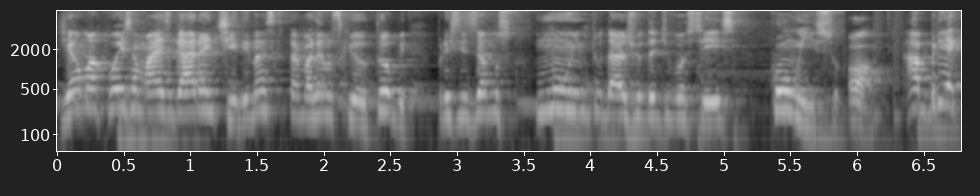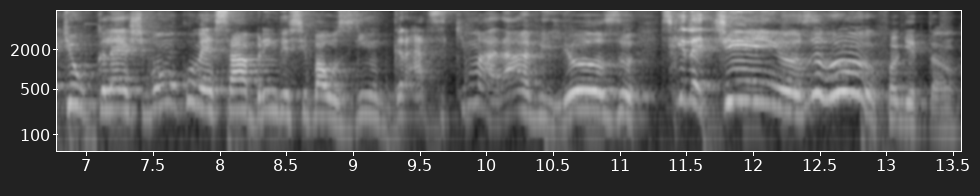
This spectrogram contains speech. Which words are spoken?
já é uma coisa mais garantida. E nós que trabalhamos com o YouTube, precisamos muito da ajuda de vocês com isso. Ó, abri aqui o Clash, vamos começar abrindo esse baúzinho grátis, que maravilhoso! Esqueletinhos, uhul, foguetão.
